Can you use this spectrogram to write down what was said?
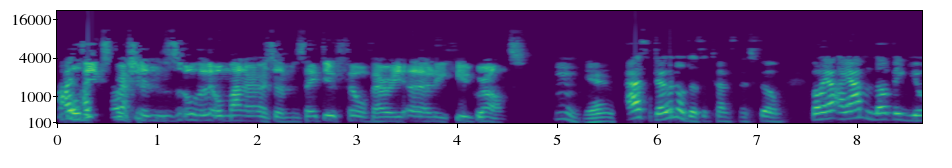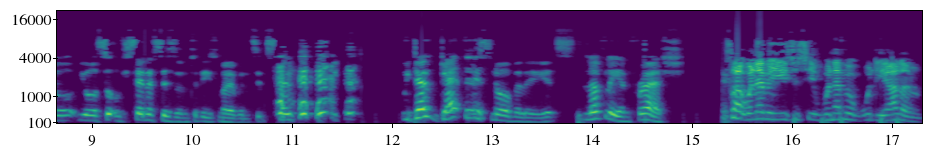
I, all the I- expressions, all the little mannerisms, they do feel very early Hugh Grant. Hmm. yeah. as Domhnall does at times in this film. But I, I am loving your, your sort of cynicism to these moments. It's so, we don't get this normally. It's lovely and fresh. It's like whenever you used to see, whenever Woody Allen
